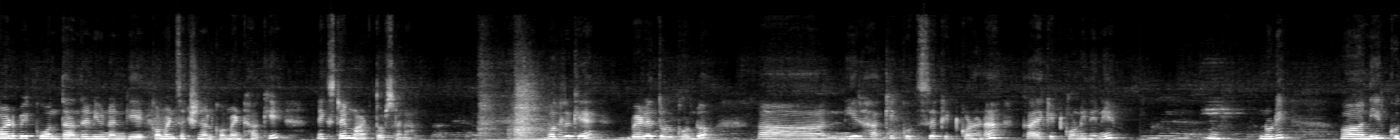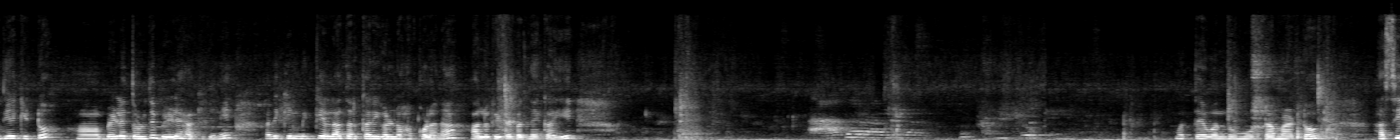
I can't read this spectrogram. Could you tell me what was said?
ಮಾಡಬೇಕು ಅಂತ ಅಂದರೆ ನೀವು ನನಗೆ ಕಮೆಂಟ್ ಸೆಕ್ಷನಲ್ಲಿ ಕಮೆಂಟ್ ಹಾಕಿ ನೆಕ್ಸ್ಟ್ ಟೈಮ್ ಮಾಡಿ ತೋರಿಸೋಣ. ಮೊದಲಿಗೆ ಬೇಳೆ ತೊಳ್ಕೊಂಡು ನೀರು ಹಾಕಿ ಕುದಿಸೋಕೆ ಇಟ್ಕೊಳ್ಳೋಣ. ಕಾಯಕ್ಕೆ ಇಟ್ಕೊಂಡಿದ್ದೀನಿ. ನೋಡಿ ನೀರು ಕುದಿಯೋಕ್ಕಿಟ್ಟು ಬೇಳೆ ತೊಳೆದು ಬೇಳೆ ಹಾಕಿದ್ದೀನಿ. ಅದಕ್ಕೆ ಇನ್ನು ಮಿಕ್ಕ ಎಲ್ಲ ತರಕಾರಿಗಳನ್ನೂ ಹಾಕ್ಕೊಳ್ಳೋಣ ಆಲೂಗೆಡ್ಡೆ, ಬದನೆಕಾಯಿ ಮತ್ತು ಒಂದು ಮೂರು ಟೊಮ್ಯಾಟೊ, ಹಸಿ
